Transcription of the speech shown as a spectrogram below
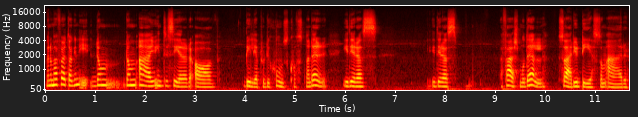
Men de här företagen, är- de, de är ju intresserade av billiga produktionskostnader. I deras, I deras affärsmodell så är det ju det som är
